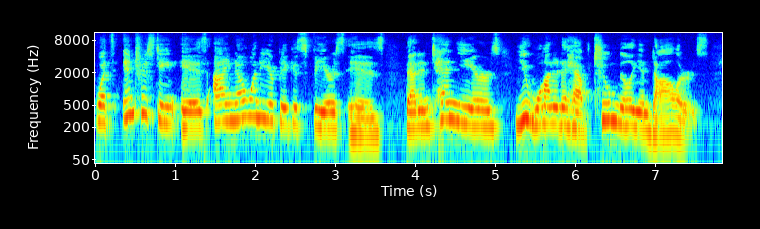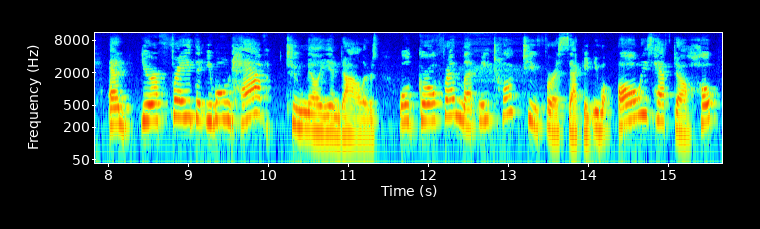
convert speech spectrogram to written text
what's interesting is I know one of your biggest fears is that in 10 years you wanted to have $2 million and you're afraid that you won't have $2 million. Well, girlfriend, let me talk to you for a second. You always have to hope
